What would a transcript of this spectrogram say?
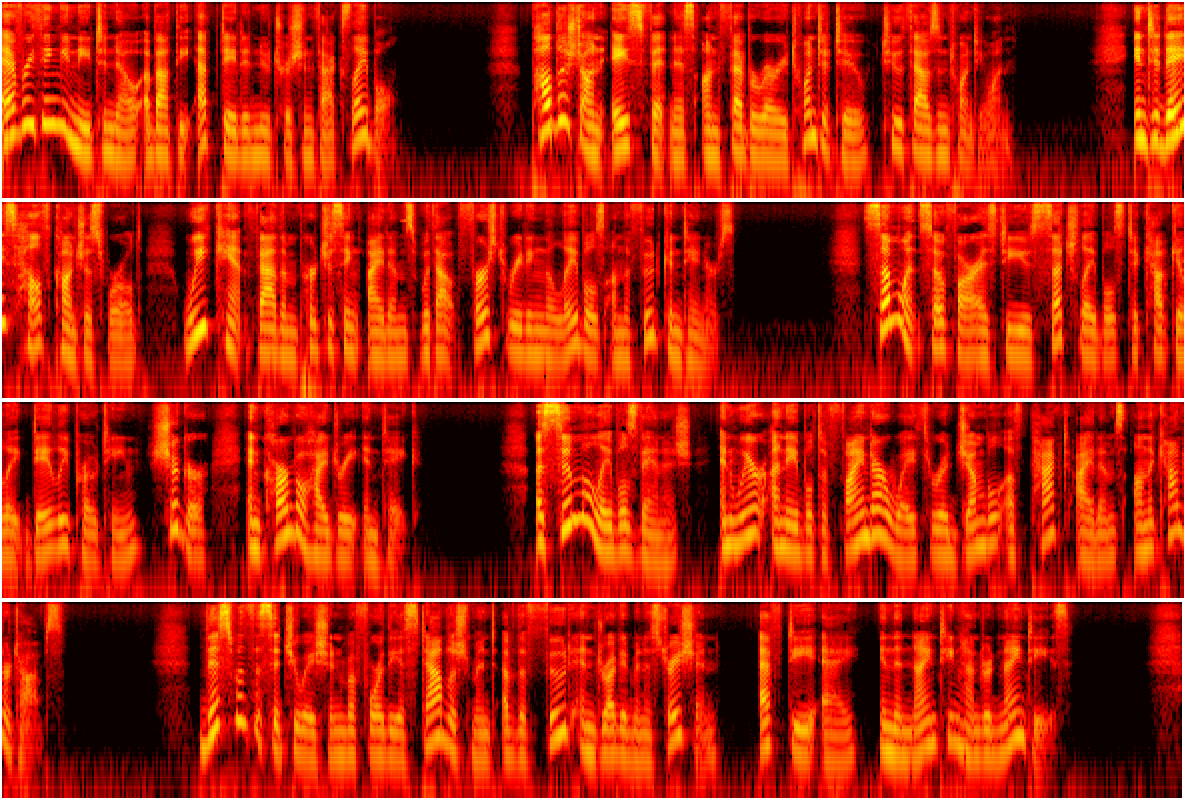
Everything you need to know about the updated Nutrition Facts label. Published on Ace Fitness on February 22, 2021. In today's health conscious world, we can't fathom purchasing items without first reading the labels on the food containers. Some went so far as to use such labels to calculate daily protein, sugar, and carbohydrate intake. Assume the labels vanish, and we're unable to find our way through a jumble of packed items on the countertops. This was the situation before the establishment of the Food and Drug Administration, FDA, in the 1990s.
